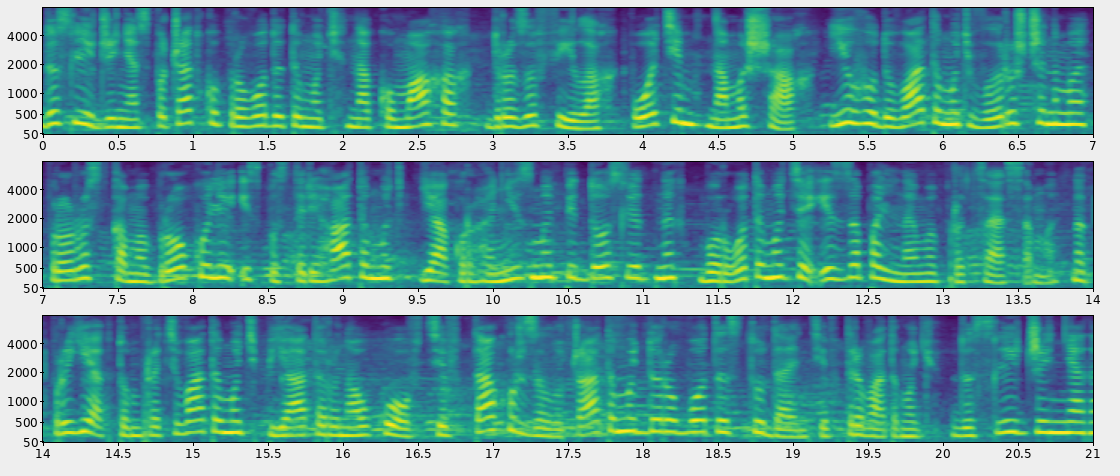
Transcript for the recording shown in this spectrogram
Дослідження спочатку проводитимуть на комахах, дрозофілах, потім на мишах. Їх годуватимуть вирощеними проростками броколі і спостерігатимуть, як організми піддослідних боротимуться із запальними процесами. Над проєктом працюватимуть п'ятеро науковців. Також залучатимуть до роботи студентів. Триватимуть дослідження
